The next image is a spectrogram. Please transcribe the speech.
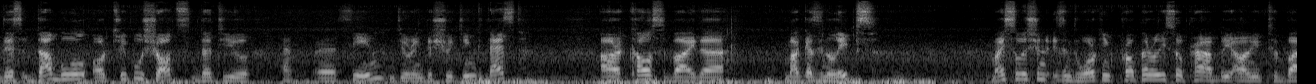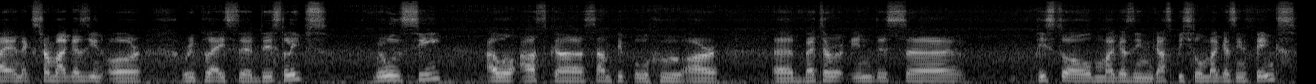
These double or triple shots that you have uh, seen during the shooting test are caused by the magazine lips. My solution isn't working properly so probably I'll need to buy an extra magazine or replace uh, these lips. We will see. I will ask uh, some people who are uh, better in this uh, pistol magazine, gas pistol magazine things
